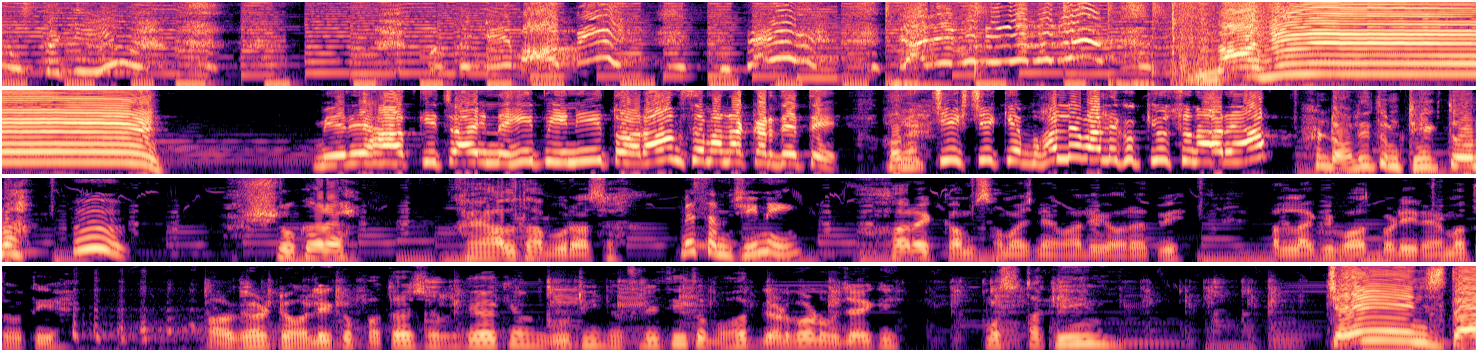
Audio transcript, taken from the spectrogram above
मुस्तकीम मुस्तकीम आप भी जाने नहीं नहीं! मेरे हाथ की चाय नहीं पीनी तो आराम से मना कर देते। ये चीख चीख के मोहल्ले वाले को क्यों सुना रहे हैं आप? डॉली तुम ठीक तो हो ना? हम्म। शुक्र है ख्याल था बुरा सा। मैं समझी नहीं। अरे कम समझने वाली औरत भी अल्लाह की बहुत बड़ी रहमत होती है। अगर डॉली को पता चल गया कि अंगूठी नकली थी तो बहुत गड़बड़ हो जाएगी। मुस्तकीम। चेंज द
